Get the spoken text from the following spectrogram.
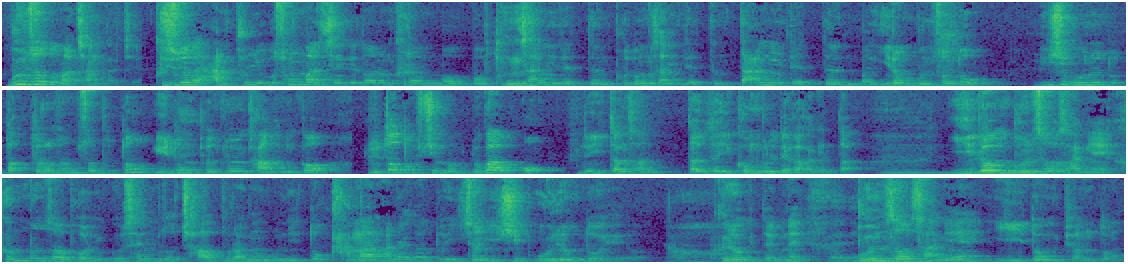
문서도 마찬가지야. 그 전에 안 풀리고 속만 세게 넣는 그런 뭐, 뭐 동산이 됐든 부동산이 됐든 땅이 됐든 막 이런 문서도 25년도 딱 들어서부터 이동 네. 변동이 강하니까 느닷없이 막 누가 어, 근데 이 땅 산, 나이 건물을 내가 하겠다. 음. 이런 문서상에 흠문서 버리고 세무서 잡으라는 운이 또 강한 한 해가 또 2025년도예요. 아. 그렇기 때문에 네네. 문서상의 이동 변동,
